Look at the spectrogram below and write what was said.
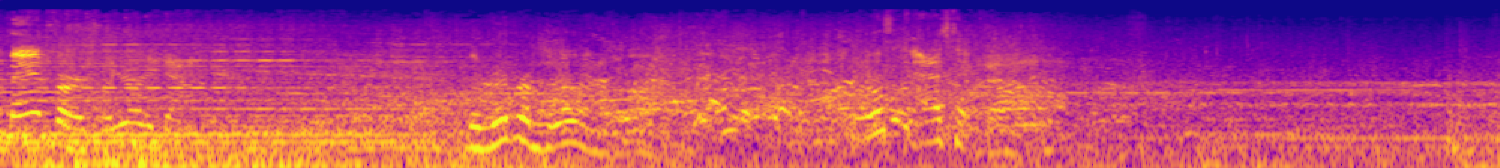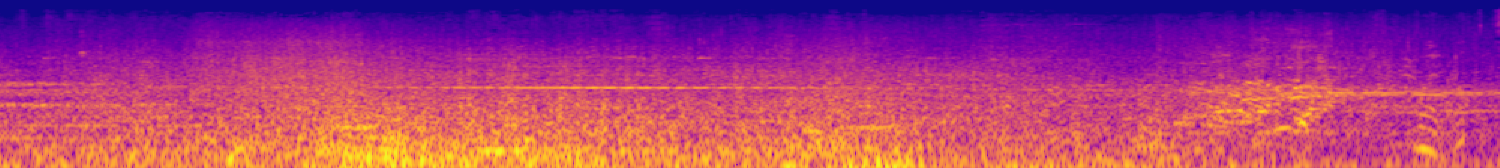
My man first, well, you're already down here. The river blowing blood. It wasn't an Aztec god. Wait, what the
